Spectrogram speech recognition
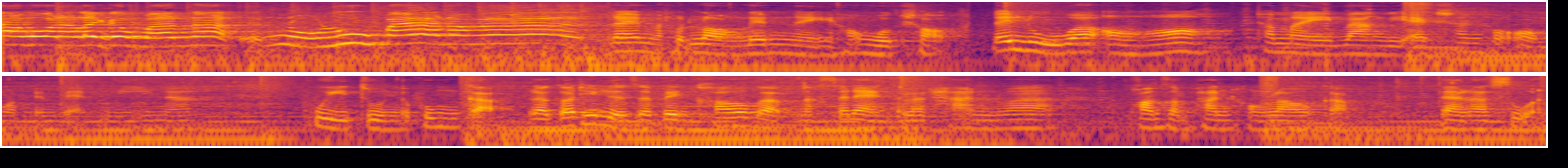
อาวรณ์อะไรกับมันน่ะ หนูลูกแม่นะแม่ ได้มาทดลองเล่นในห้องเวิร์กช็อป ได้รู้ว่า อ๋อทำไมบางรีแอคชั่นเขาออกมาเป็นแบบนี้นะ คุยจูนกับพุ่มกับ แล้วก็ที่เหลือจะเป็นเข้ากับนักแสดงแต่ละท่านว่า ความสัมพันธ์ของเรากับแต่ละส่วน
